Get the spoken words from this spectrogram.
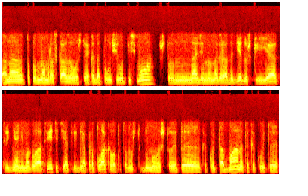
она потом нам рассказывала, что я когда получила письмо, что найдена награда дедушки, я три дня не могла ответить, я три дня проплакала, потому что думала, что это какой-то обман, это какой-то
